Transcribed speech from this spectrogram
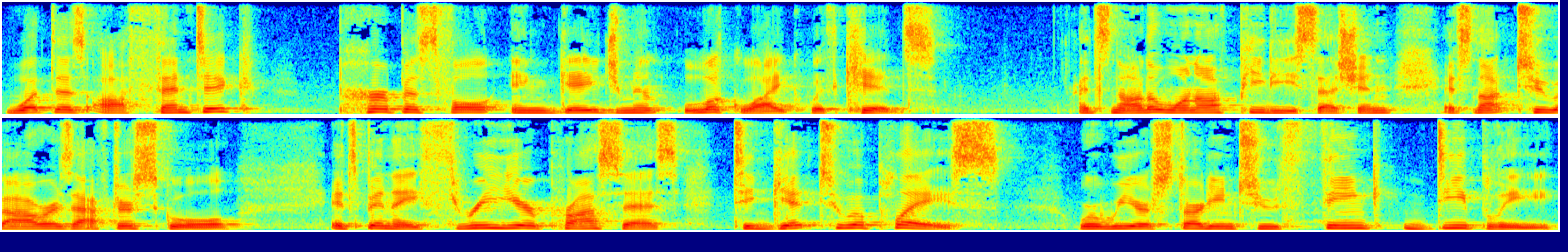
what does authentic purposeful engagement look like with kids. It's not a one-off pd session. It's not two hours after school. It's been a three-year process to get to a place where we are starting to think deeply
